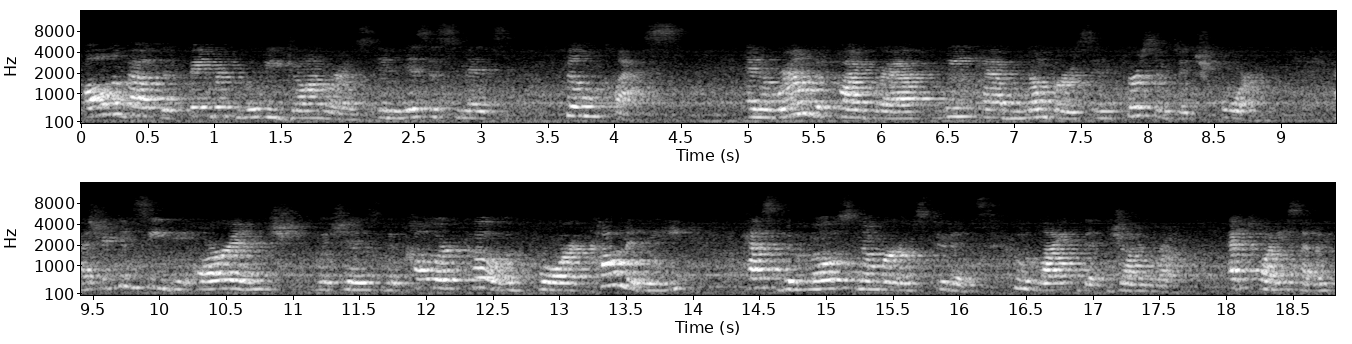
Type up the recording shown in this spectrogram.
all about the favorite movie genres in Mrs. Smith's film class. And around the pie graph, we have numbers in percentage form. As you can see, the orange, which is the color code for comedy, has the most number of students who like that genre at 27%.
